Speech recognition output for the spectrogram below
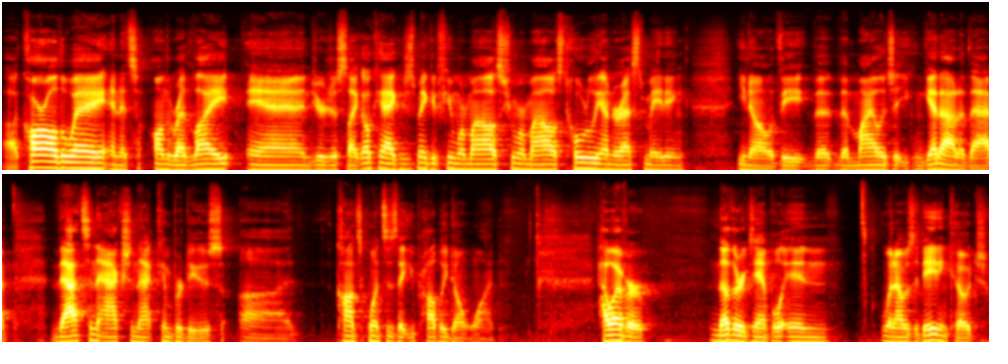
uh, car all the way and it's on the red light and you're just like okay i can just make it a few more miles a few more miles totally underestimating you know the the the mileage that you can get out of that that's an action that can produce uh, consequences that you probably don't want however another example in when i was a dating coach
